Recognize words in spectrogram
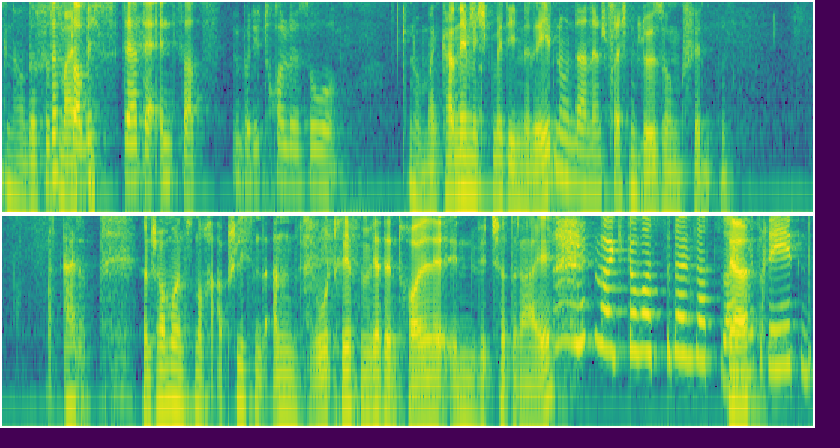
Genau, das ist Das ist, glaube ich, der, der Endsatz über die Trolle so. Genau, man kann nämlich mit ihnen reden und dann entsprechend Lösungen finden. Also, dann schauen wir uns noch abschließend an, wo treffen wir den Troll in Witcher 3? Mag ich noch was zu deinem Satz sagen Ja. mit Reden?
